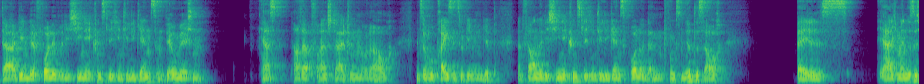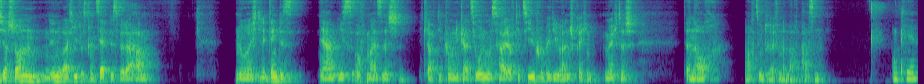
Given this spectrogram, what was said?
Da gehen wir voll über die Schiene künstliche Intelligenz und bei irgendwelchen ja, Startup-Veranstaltungen oder auch wenn es irgendwo Preise zu gewinnen gibt, dann fahren wir die Schiene künstliche Intelligenz voll und dann funktioniert das auch. Weil es, ja, ich meine, es ist ja schon ein innovatives Konzept, das wir da haben. Nur ich denke, das, ja, wie es oftmals ist, ich glaube, die Kommunikation muss halt auf die Zielgruppe, die du ansprechen möchtest, dann auch, auch zutreffen und auch passen. Okay,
